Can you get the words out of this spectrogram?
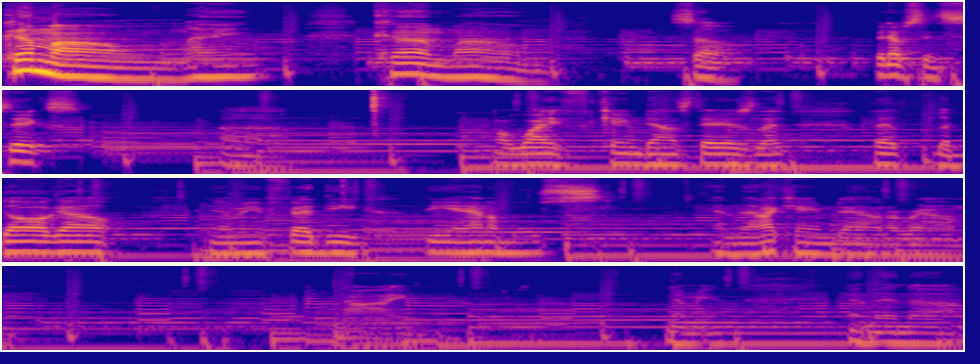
come on, man, come on. So, been up since six. Uh, my wife came downstairs, let let the dog out. You know what I mean? Fed the the animals, and then I came down around nine. You know what I mean? And then uh,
